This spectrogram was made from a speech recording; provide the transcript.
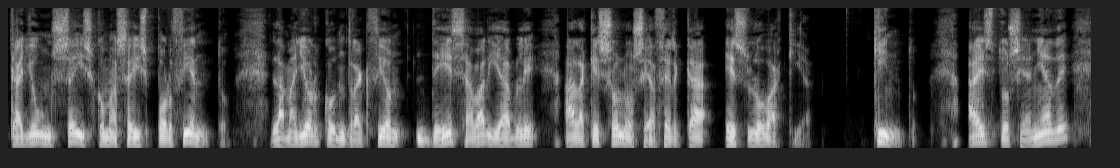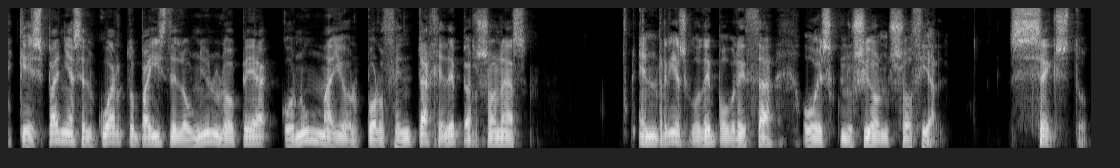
cayó un 6,6%, la mayor contracción de esa variable a la que solo se acerca Eslovaquia. Quinto, a esto se añade que España es el cuarto país de la Unión Europea con un mayor porcentaje de personas en riesgo de pobreza o exclusión social. Sexto,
